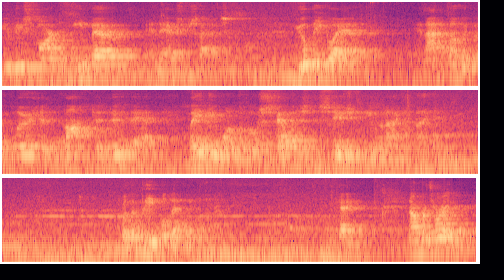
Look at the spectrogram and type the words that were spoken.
you be smart to eat better and exercise. You'll be glad. And I've come to the conclusion not to do that may be one of the most selfish decisions you and I can make for the people that we love. Okay? Number three.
